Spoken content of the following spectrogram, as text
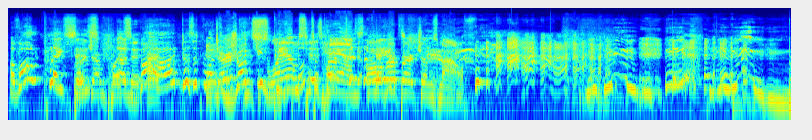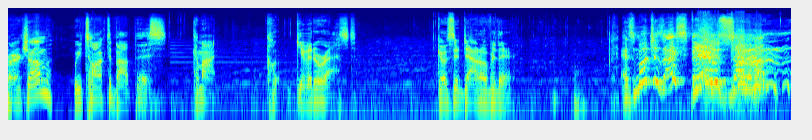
of all places. Bertram puts a it- bar doesn't want Dirk drunken slams people his to hand over Bertram's mouth. Bertram, we talked about this. Come on, Cl- give it a rest. Go sit down over there. As much as I spend, son of a.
